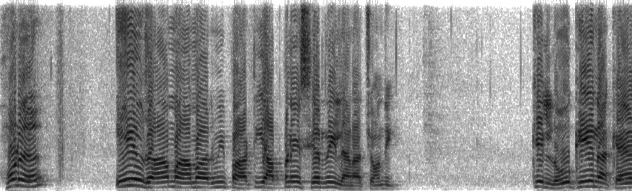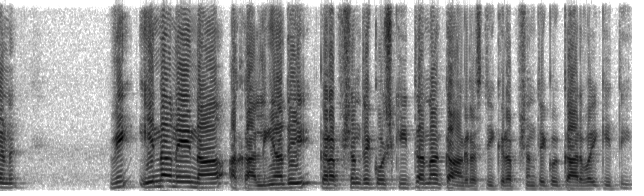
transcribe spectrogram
ਹੁਣ ਇਹ ਇਲਜ਼ਾਮ ਆਮ ਆਦਮੀ ਪਾਰਟੀ ਆਪਣੇ ਸਿਰ ਨਹੀਂ ਲੈਣਾ ਚਾਹੁੰਦੀ ਕਿ ਲੋਕ ਇਹ ਨਾ ਕਹਿਣ ਵੀ ਇਹਨਾਂ ਨੇ ਨਾ ਅਕਾਲੀਆਂ ਦੇ ਕਰਪਸ਼ਨ ਤੇ ਕੁਝ ਕੀਤਾ, ਨਾ ਕਾਂਗਰਸ ਦੀ ਕਰਪਸ਼ਨ ਤੇ ਕੋਈ ਕਾਰਵਾਈ ਕੀਤੀ।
